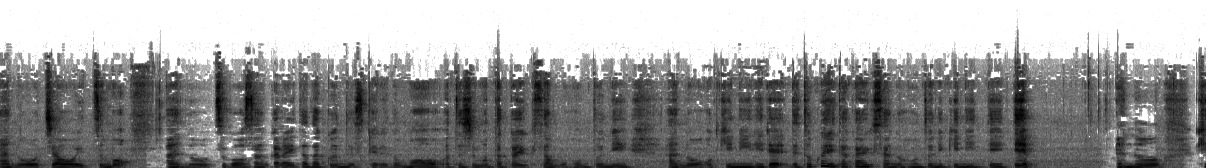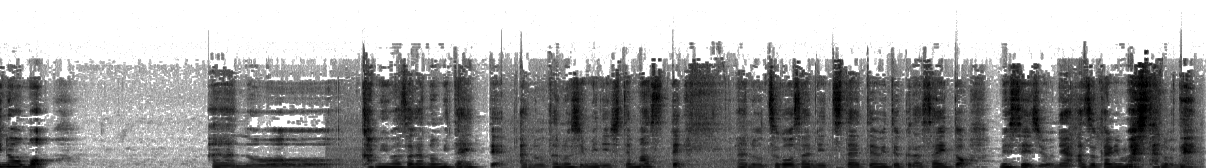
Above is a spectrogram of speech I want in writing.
あの、お茶をいつも、あの都合さんからいただくんですけれども私も高之さんも本当にあのお気に入りでで特に高之さんが本当に気に入っていてあの昨日もあの神業が飲みたいってあの楽しみにしてますってあの都合さんに伝えておいてくださいとメッセージをね預かりましたので。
